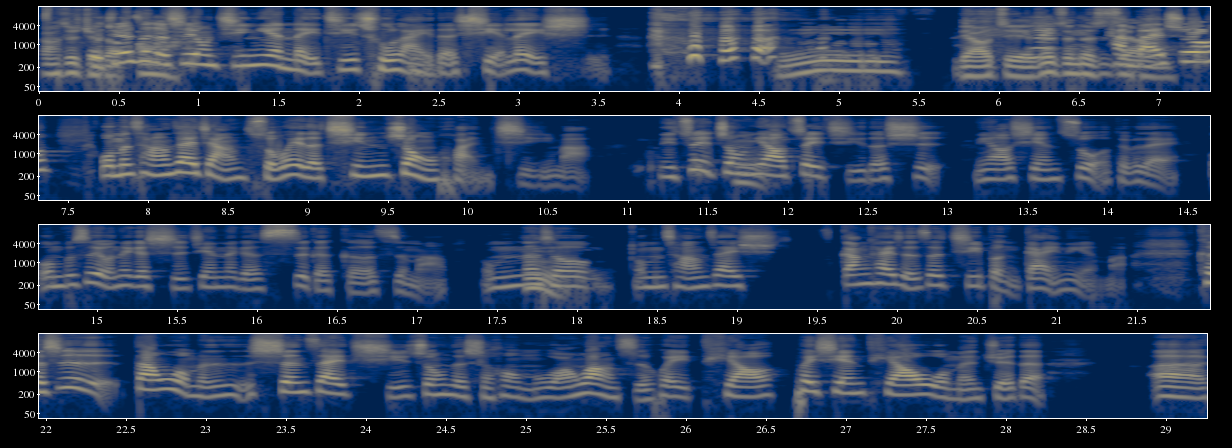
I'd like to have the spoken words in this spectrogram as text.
然后就觉得，我觉得这个是用经验累积出来的血泪史。嗯，了解，这真的是坦白说，我们常在讲所谓的轻重缓急嘛。你最重要、最急的事，你要先做，对不对？我们不是有那个时间那个四个格子嘛？我们那时候我们常在刚开始这基本概念嘛。可是当我们身在其中的时候，我们往往只会挑，会先挑我们觉得呃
